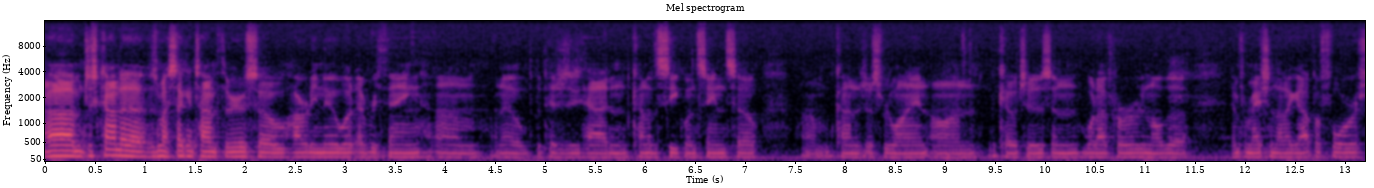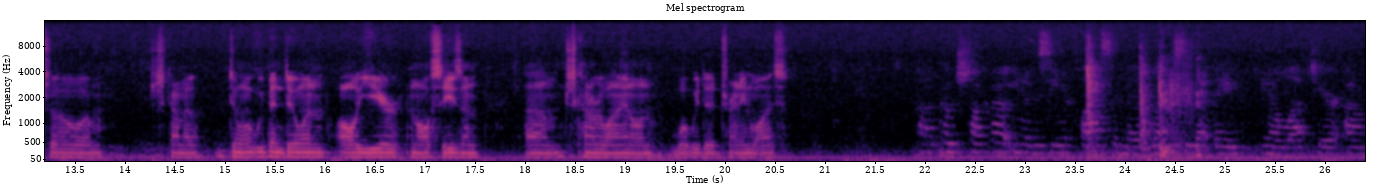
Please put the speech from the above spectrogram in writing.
Um, just kind of, it was my second time through, so I already knew what everything, um, I know the pitches he had and kind of the sequencing, so um, kind of just relying on the coaches and what I've heard and all the information that I got before, so um, just kind of doing what we've been doing all year and all season, um, just kind of relying on what we did training wise. Coach, talk about, you know, the senior class and the legacy that they, you know, left here, um,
